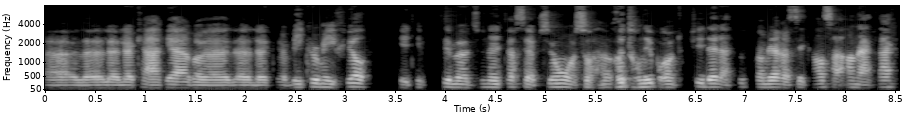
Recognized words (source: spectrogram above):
le, carrière, le, Baker Mayfield a été victime d'une interception, retourné pour un toucher dès la toute première séquence en attaque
